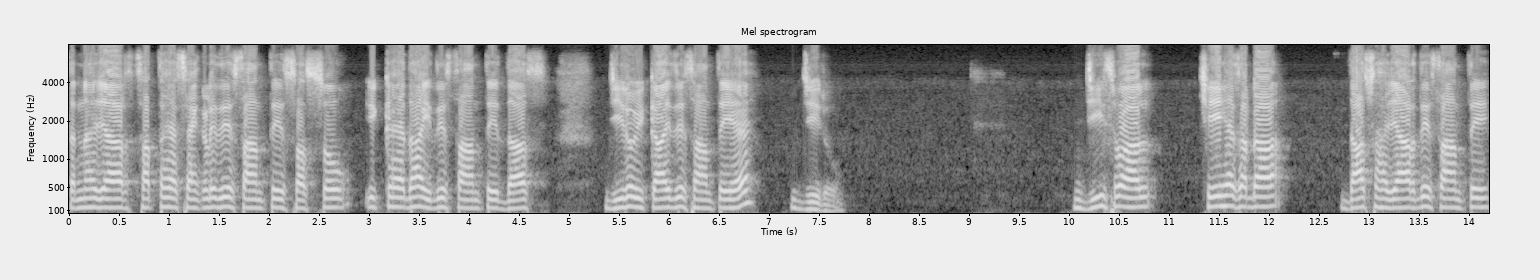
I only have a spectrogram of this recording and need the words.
3000 7 ਹੈ ਸੈਂਕੜੇ ਦੇ ਸਥਾਨ ਤੇ 700 1 ਹੈ ਦਹਾਈ ਦੇ ਸਥਾਨ ਤੇ 10 0 ਇਕਾਈ ਦੇ ਸਥਾਨ ਤੇ ਹੈ 0 ਜੀ ਸਵਾਲ 6 ਹੈ ਸਾਡਾ 10000 ਦੇ ਸਥਾਨ ਤੇ,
